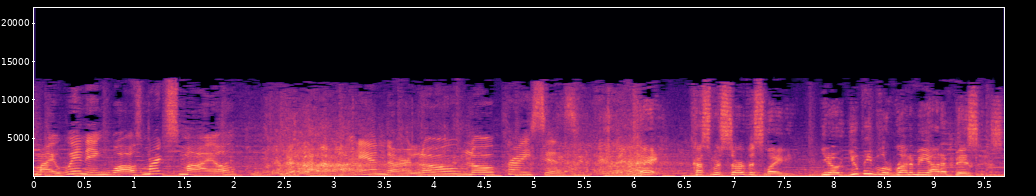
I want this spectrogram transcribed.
my winning Wallsmart smile, and our low, low prices. Hey, customer service lady. You know, you people are running me out of business.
